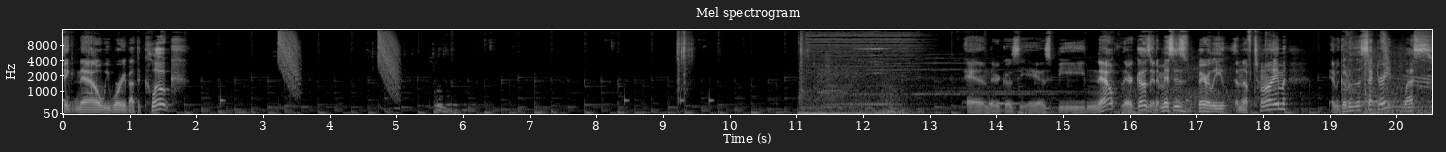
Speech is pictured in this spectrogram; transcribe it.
think now we worry about the cloak. And there goes the ASB now. There it goes, and it misses barely enough time. And we go to the Sector 8, last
